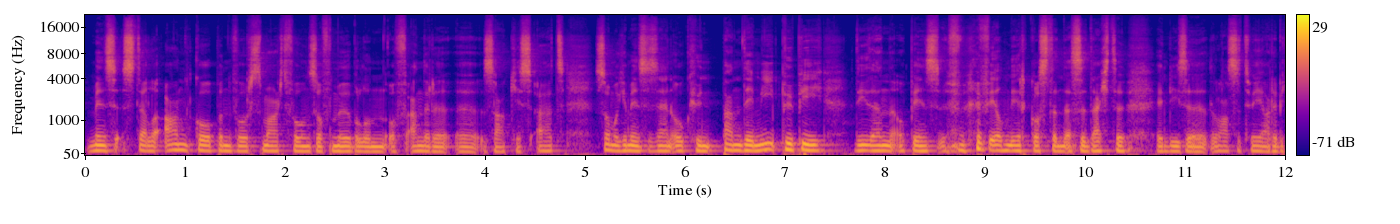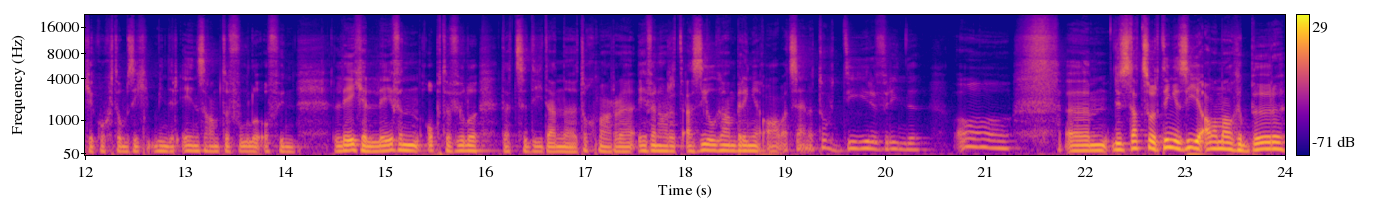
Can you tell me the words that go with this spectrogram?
Mensen stellen aankopen voor smartphones of meubelen of andere uh, zaakjes uit. Sommige mensen zijn ook hun pandemie-puppy, die dan opeens veel meer kosten dan ze dachten en die ze de laatste twee jaar hebben gekocht om zich minder eenzaam te voelen of hun lege leven op te vullen, dat ze die dan uh, toch maar uh, even naar het asiel gaan brengen. Oh, wat zijn het toch dierenvrienden. Oh. Um, dus dat soort dingen zie je allemaal gebeuren.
